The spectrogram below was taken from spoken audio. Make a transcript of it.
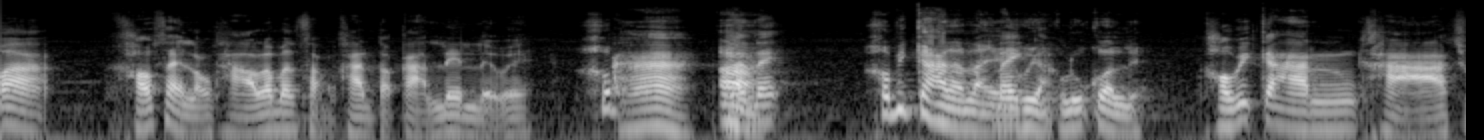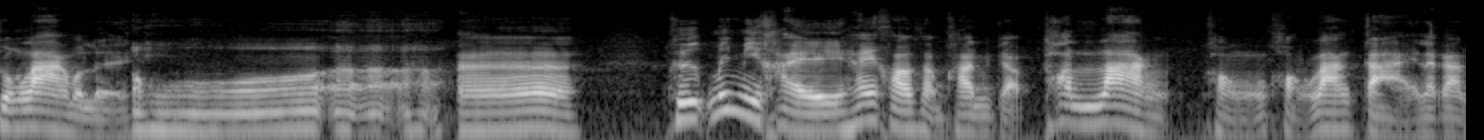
ว่าเขาใส่รองเท้าแล้วมันสำคัญต่อการเล่นเลยเว้ยเขาอ่าอะแล้วในเขาพิการอะไรในกูอยากรู้ก่อนเลย เขาพิการขาช่วงล่างหมดเลยอ๋ออ่าอ่าอ่าอ่า คือไม่มีใครให้ความสำคัญกับท่อนล่างของของร่างกายแล้วกัน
